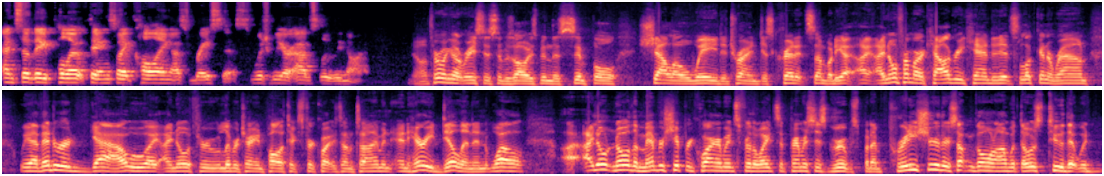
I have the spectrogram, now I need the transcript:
And so they pull out things like calling us racist, which we are absolutely not. No, throwing out racist has always been this simple, shallow way to try and discredit somebody. I, I know from our Calgary candidates looking around, we have Edward Gow, who I, I know through libertarian politics for quite some time, and, and Harry Dillon. And while I don't know the membership requirements for the white supremacist groups, but I'm pretty sure there's something going on with those two that would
